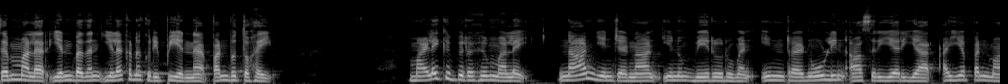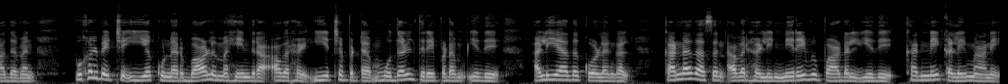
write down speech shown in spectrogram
செம்மலர் என்பதன் இலக்கண குறிப்பு என்ன? பண்புத்தொகை மலைக்கு பிறகு மலை. நான் என்ற நான் எனும் வேறொருவன். என்ற நூலின் ஆசிரியர் யார்? ஐயப்பன் மாதவன். புகழ்பெற்ற இயக்குனர் பாலு மகேந்திரா அவர்கள் இயற்றப்பட்ட முதல் திரைப்படம் எது? அழியாத கோலங்கள். கண்ணதாசன் அவர்களின் நிறைவு பாடல் எது? கண்ணே கலைமானே.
